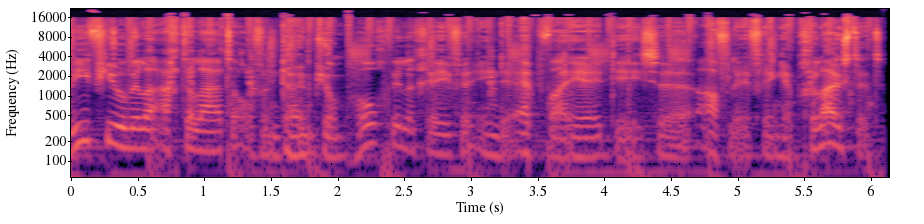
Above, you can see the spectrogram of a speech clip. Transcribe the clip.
review willen achterlaten of een duimpje omhoog willen geven in de app waar je deze aflevering hebt geluisterd?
